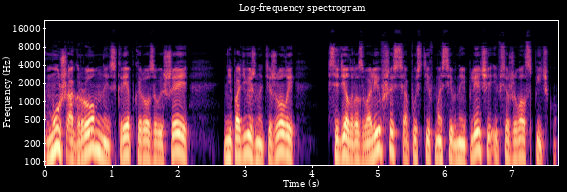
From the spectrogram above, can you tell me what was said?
Муж огромный, с крепкой розовой шеей, неподвижно тяжелый, сидел развалившись, опустив массивные плечи и все жевал спичку.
